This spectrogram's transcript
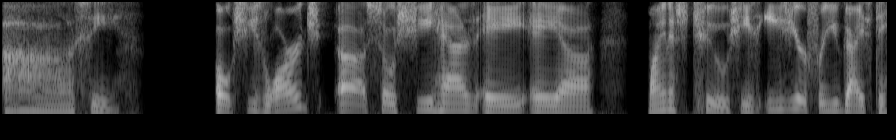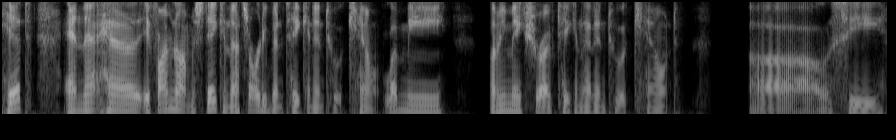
Uh, let's see. Oh, she's large, uh, so she has a a uh, minus two. She's easier for you guys to hit, and that has, if I'm not mistaken, that's already been taken into account. Let me let me make sure I've taken that into account. Uh, let's see.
